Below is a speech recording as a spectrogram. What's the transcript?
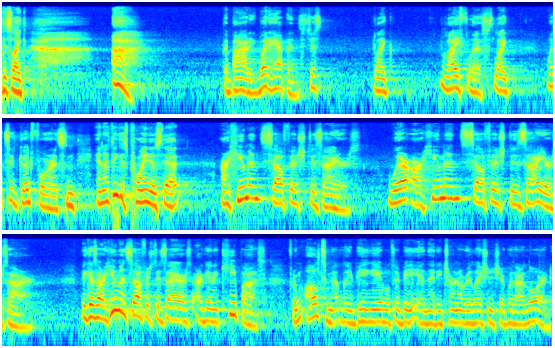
it's like, ah, the body, what happens? Just like lifeless, like what's it good for? It's, and, and I think his point is that our human selfish desires, where our human selfish desires are, because our human selfish desires are going to keep us from ultimately being able to be in that eternal relationship with our Lord.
